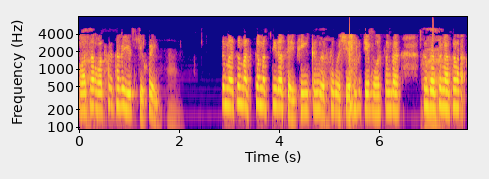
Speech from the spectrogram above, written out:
我这 我特特别有体会，嗯，这么这么这么低的水平跟着师傅学，结果真的真的嗯真的真的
